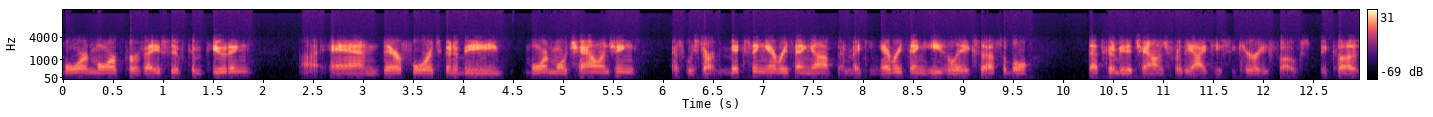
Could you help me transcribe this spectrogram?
more and more pervasive computing, uh, and therefore it's going to be more and more challenging as we start mixing everything up and making everything easily accessible. That's going to be the challenge for the IT security folks because,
